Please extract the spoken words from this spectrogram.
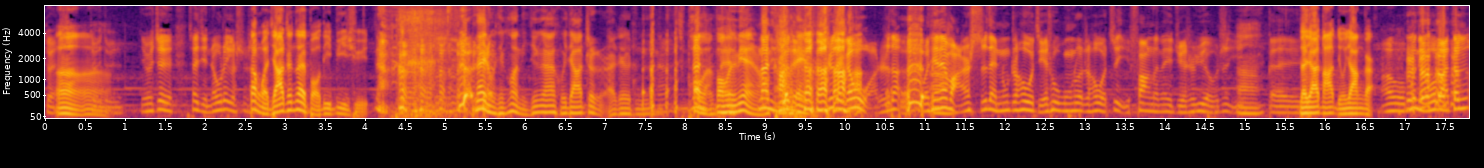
对，嗯嗯对对对，因为这在锦州这个市场，但我家真在宝地 B 区，那种情况，你就应该回家自个儿就泡碗方便面，那你就得就得跟我似的，我天天晚上十点钟之后结束工作之后，我自己放着那爵士乐，我自己啊呃在家拿扭秧歌。啊，我不牛，我把灯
